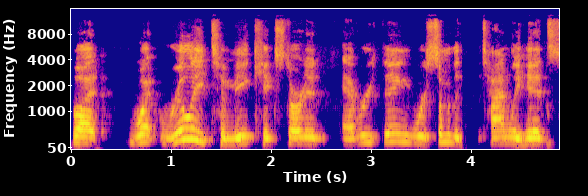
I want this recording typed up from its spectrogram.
but what really to me kickstarted everything were some of the timely hits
